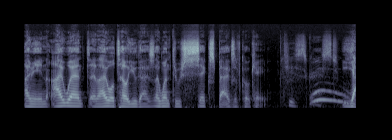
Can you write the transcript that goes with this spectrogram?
I mean, I went and I will tell you guys, I went through six bags of cocaine. Jesus Christ. Yeah,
